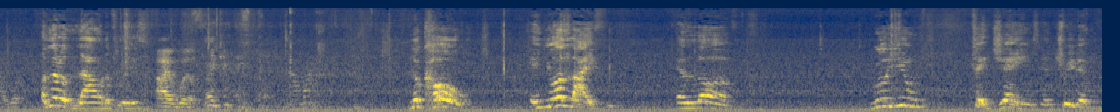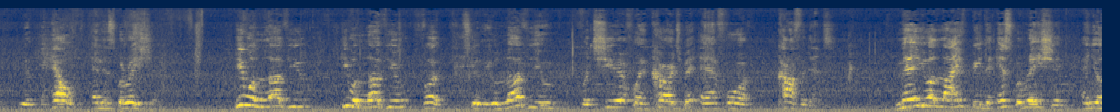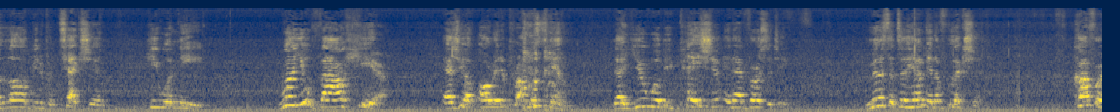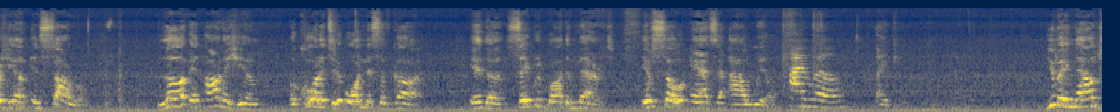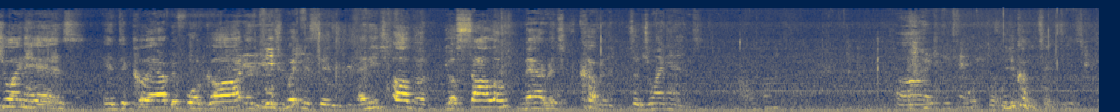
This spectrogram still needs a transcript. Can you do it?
I will. A little louder, please. I will. Thank you. Nicole, in your life and love, will you take James and treat him with health and inspiration? He will love you. He will love you for, excuse me, he will love you for cheer, for encouragement, and for confidence. May your life be the inspiration and your love be the protection he will need. Will you vow here, as you have already promised him, that you will be patient in adversity, minister to him in affliction, comfort him in sorrow, love and honor him according to the ordinance of God in the sacred bond of marriage? If so, answer, I will. I will. Thank you. You may now join hands and declare before God and these witnesses and each other your solemn marriage covenant. So join hands. Uh, will you come and take these?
